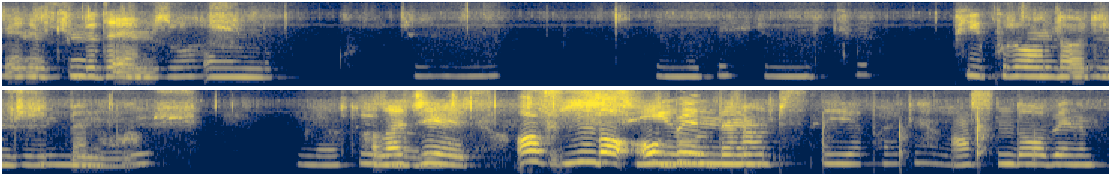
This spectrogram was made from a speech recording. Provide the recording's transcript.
Benimkinde de Ems var. 19, 20, 21, 22, Peeper 14. rütben var. 25, 26, Alacağız. Aslında o benim. Aslında o benim.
